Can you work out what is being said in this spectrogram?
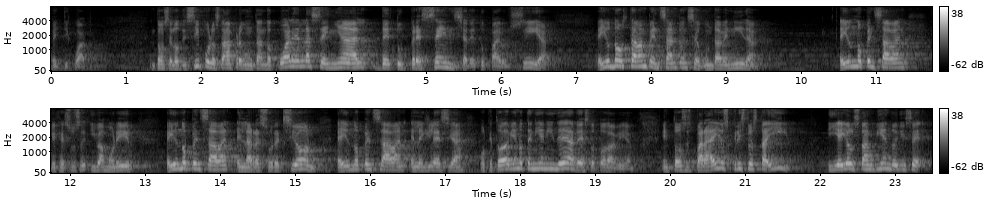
24. Entonces los discípulos estaban preguntando, ¿cuál es la señal de tu presencia, de tu parucía? Ellos no estaban pensando en segunda venida. Ellos no pensaban que Jesús iba a morir. Ellos no pensaban en la resurrección. Ellos no pensaban en la iglesia porque todavía no tenían idea de esto todavía. Entonces, para ellos Cristo está ahí y ellos lo están viendo y dice,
